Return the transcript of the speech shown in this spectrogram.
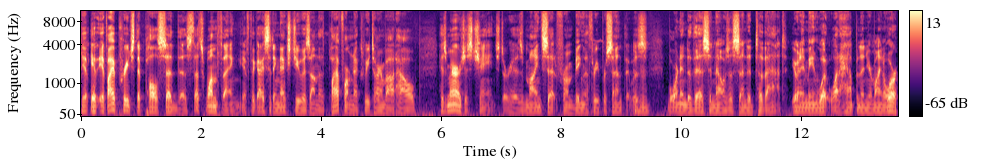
Yep. If, if I preach that Paul said this, that's one thing. If the guy sitting next to you is on the platform next week talking about how his marriage has changed or his mindset from being the 3% that was mm-hmm. born into this and now has ascended to that. You know what I mean? What what happened in your mind? Or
